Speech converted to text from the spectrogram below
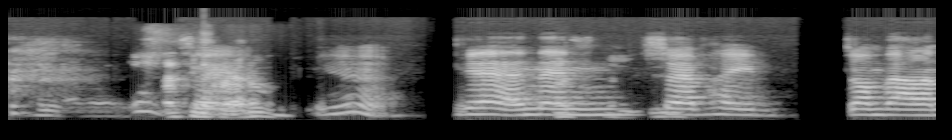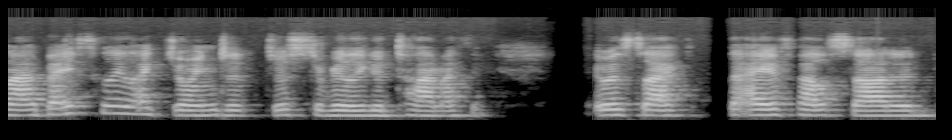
That's So, incredible. Yeah. Yeah. And then so I played Donvale and I basically like joined it just a really good time. I think it was like the AFL started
